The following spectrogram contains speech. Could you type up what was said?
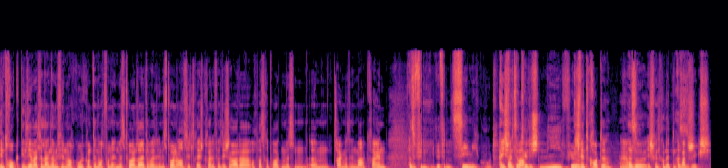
den Druck, den sehen wir jetzt so langsam, den finden wir auch gut, kommt dann auch von der Investorenseite, weil Investorenaufsichtsrecht, gerade Versicherer da auch was reporten müssen, ähm, tragen das in den Markt rein. Also finden, wir finden es semi gut. Ich finde es natürlich nie für. Ich finde es Grotte. Ja. Also, ich finde es komplett ein also Quatsch. Wirklich.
